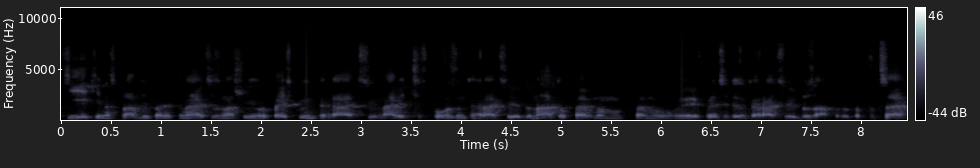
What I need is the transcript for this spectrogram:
Ті, які насправді перетинаються з нашою європейською інтеграцією, навіть частково з інтеграцією до НАТО, в певному певному мірі, в принципі, з інтеграцією до заходу. Тобто, це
